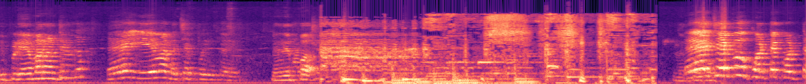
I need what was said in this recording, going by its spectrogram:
ఇప్పుడు ఏమని అంటే? ఏ ఏమన్నా చెప్పు ఇంకా. నేను చెప్పా. ఏ చెప్పు కొట్ట కొట్ట.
